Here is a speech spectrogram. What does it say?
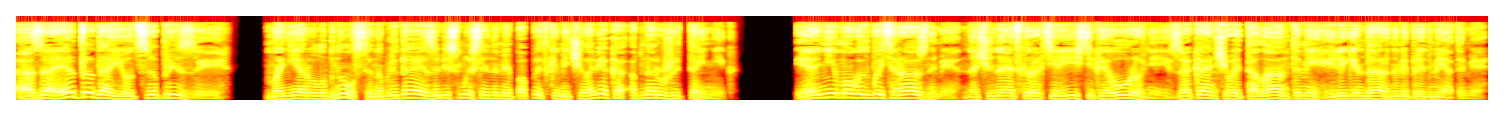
а за это даются призы. Маньяр улыбнулся, наблюдая за бессмысленными попытками человека обнаружить тайник. И они могут быть разными, начиная от характеристик и уровней, заканчивая талантами и легендарными предметами.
